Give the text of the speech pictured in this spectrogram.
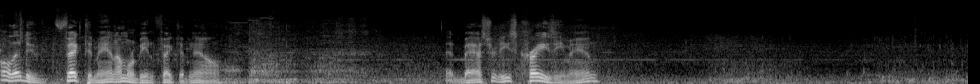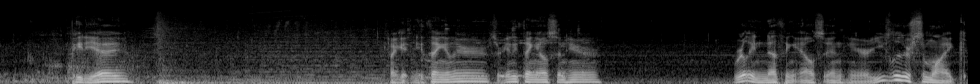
Oh, that dude infected, man. I'm going to be infected now. That bastard, he's crazy, man. PDA. Can I get anything in there? Is there anything else in here? Really nothing else in here. Usually there's some, like,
